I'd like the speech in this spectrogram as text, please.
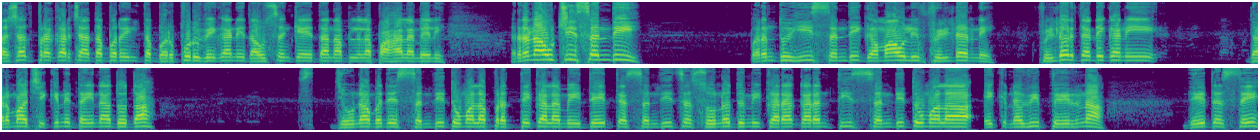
तशाच प्रकारच्या आतापर्यंत भरपूर वेगाने धावसंख्या येताना आपल्याला पाहायला मिळाली. रनआउटची संधी परंतु ही संधी गमावली फिल्डरने. फिल्डर त्या ठिकाणी धर्मा चिकने तैनात होता. जीवनामध्ये संधी तुम्हाला प्रत्येकाला मिळते. त्या संधीचं सोनं तुम्ही करा कारण ती संधी तुम्हाला एक नवी प्रेरणा देत असते.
